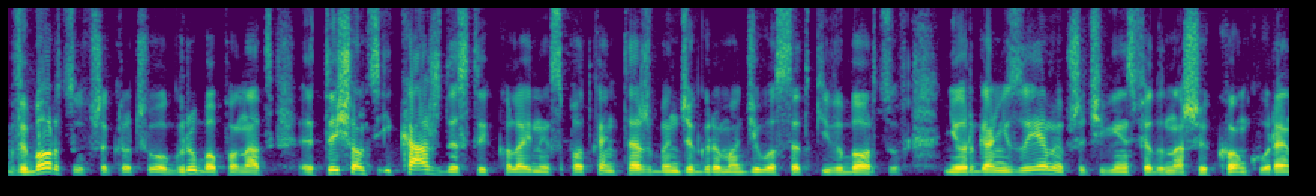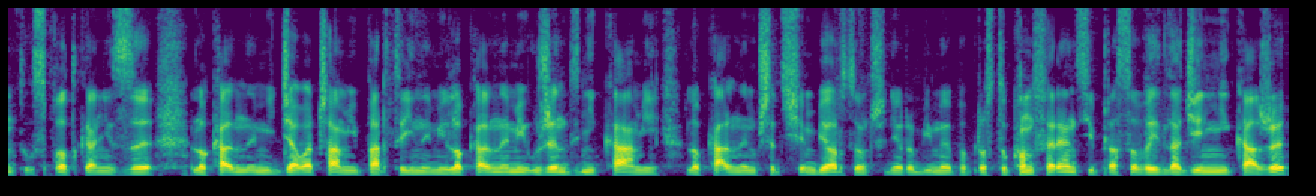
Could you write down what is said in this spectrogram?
wyborców przekroczyło grubo ponad e, tysiąc i każde z tych kolejnych spotkań też będzie gromadziło setki wyborców. Nie organizujemy w przeciwieństwie do naszych konkurentów spotkań z lokalnymi działaczami partyjnymi, lokalnymi urzędnikami, lokalnym przedsiębiorcą, czy nie robimy po prostu konferencji prasowej dla dziennikarzy.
